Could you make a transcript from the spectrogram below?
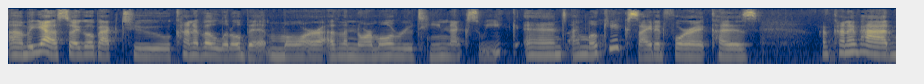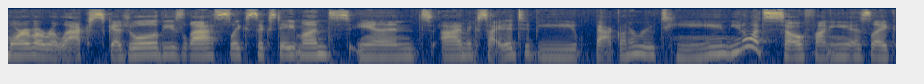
Um, but yeah, so I go back to kind of a little bit more of a normal routine next week, and I'm low key excited for it because I've kind of had more of a relaxed schedule these last like six to eight months, and I'm excited to be back on a routine. You know what's so funny is like,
